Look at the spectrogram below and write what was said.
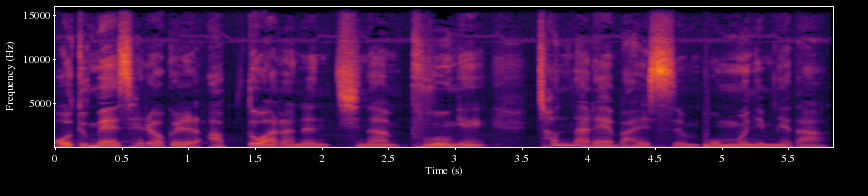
어둠의 세력을 압도하라는 지난 부흥의 첫날의 말씀 본문입니다.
